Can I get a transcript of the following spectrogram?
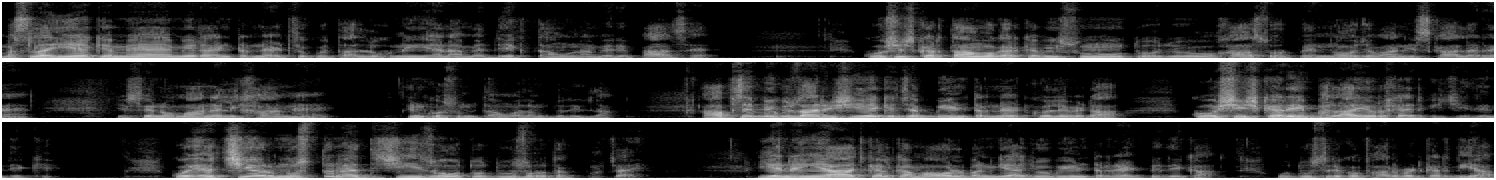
मसला ये है कि मैं मेरा इंटरनेट से कोई ताल्लुक़ नहीं है ना मैं देखता हूँ ना मेरे पास है। कोशिश करता हूँ अगर कभी सुनूँ तो जो ख़ास तौर पे नौजवान स्कॉलर हैं जैसे नोमान अली ख़ान हैं इनको सुनता हूँ अल्हम्दुलिल्लाह। आपसे भी गुजारिश ये है कि जब भी इंटरनेट खोलें बेटा कोशिश करें भलाई और खैर की चीज़ें देखें। कोई अच्छी और मुस्तनद चीज़ हो तो दूसरों तक पहुँचाएँ। ये नहीं है आजकल का माहौल बन गया, जो भी इंटरनेट पे देखा, वो दूसरे को फॉरवर्ड कर दिया।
